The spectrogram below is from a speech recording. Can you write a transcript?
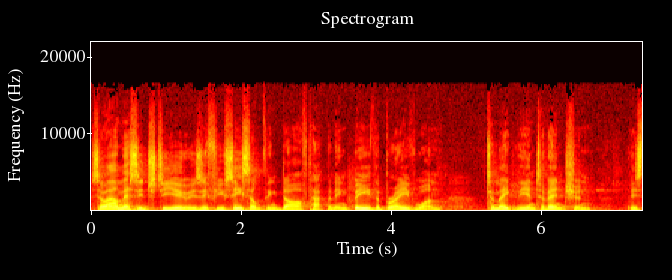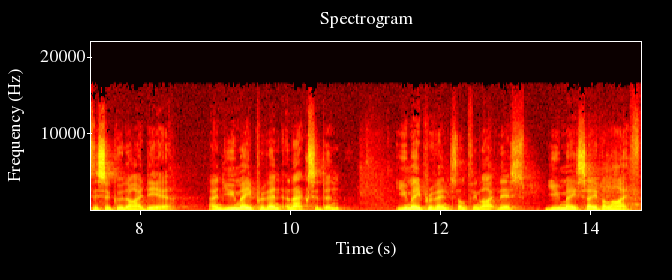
So, our message to you is if you see something daft happening, be the brave one to make the intervention. Is this a good idea? And you may prevent an accident, you may prevent something like this, you may save a life.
